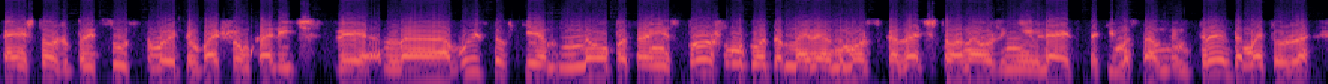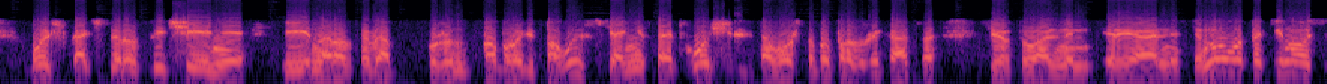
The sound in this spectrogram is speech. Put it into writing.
конечно, тоже присутствует в большом количестве на выставке, но по сравнению с прошлым годом, наверное, можно сказать, что она уже не является таким основным трендом, это уже больше в качестве развлечения. И народ, когда уже побродит по выставке, они стоят в очередь для того, чтобы поразвлекаться с виртуальной реальностью. Ну, вот такие новости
